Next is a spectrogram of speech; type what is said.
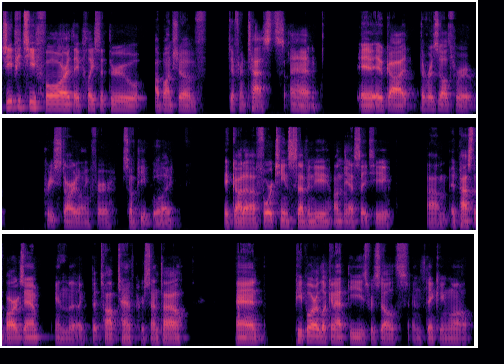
GPT four, they place it through a bunch of different tests, and it, it got the results were pretty startling for some people. Like it got a 1470 on the SAT. Um, it passed the bar exam in the the top 10th percentile. And people are looking at these results and thinking, well,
